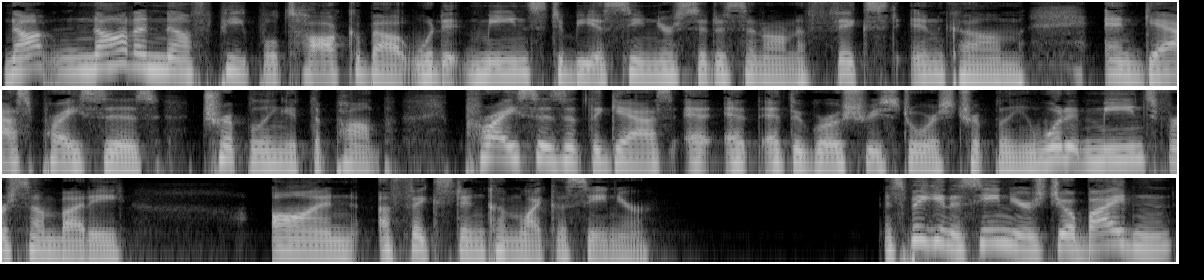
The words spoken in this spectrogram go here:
Not, not enough people talk about what it means to be a senior citizen on a fixed income and gas prices tripling at the pump, prices at the gas at, at, at the grocery stores tripling what it means for somebody on a fixed income like a senior. And speaking of seniors, Joe Biden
